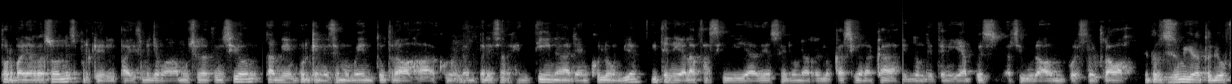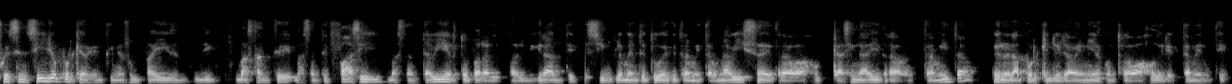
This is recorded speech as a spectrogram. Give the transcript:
por varias razones, porque el país me llamaba mucho la atención, también porque en ese momento trabajaba con una empresa argentina allá en Colombia y tenía la facilidad de hacer una relocación acá, en donde tenía pues asegurado mi puesto de trabajo. El proceso migratorio fue sencillo porque Argentina es un país bastante, bastante fácil, bastante abierto para el, para el migrante. Simplemente tuve que tramitar una visa de trabajo, casi nadie tra tramita, pero era porque yo ya venía con trabajo directamente.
